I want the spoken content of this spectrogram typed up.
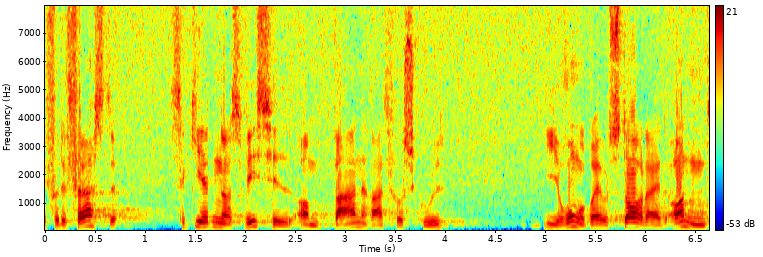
For det første, så giver den os vidshed om barneret hos Gud. I Romerbrevet står der, at ånden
